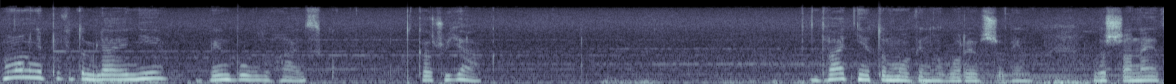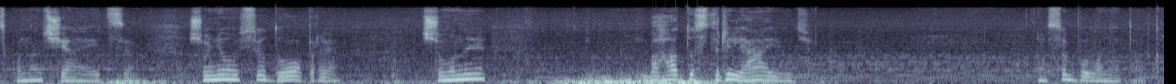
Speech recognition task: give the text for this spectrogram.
Вона мені повідомляє, ні, він був в Луганську. Кажу, як? Два дні тому він говорив, що він в Вишанецьку навчається, що в нього все добре, що вони багато стріляють. А все було не так.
